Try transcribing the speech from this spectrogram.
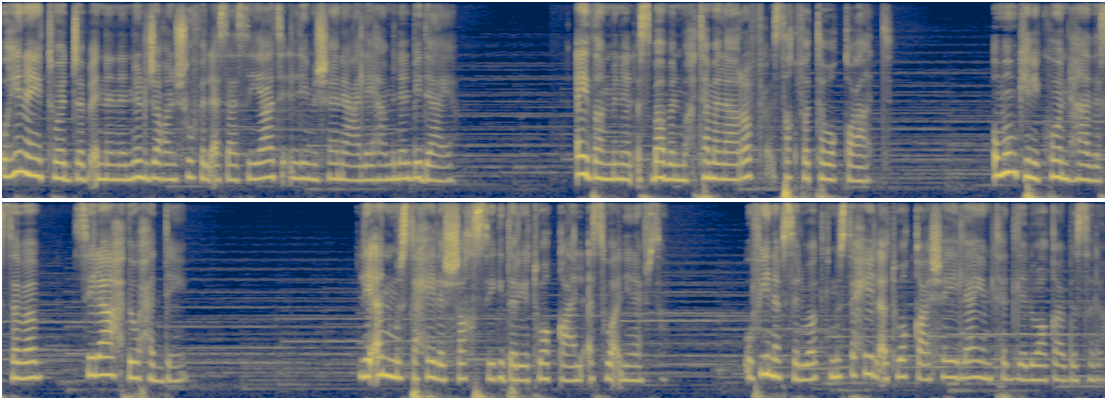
وهنا يتوجب أننا نرجع نشوف الأساسيات اللي مشينا عليها من البداية. أيضا من الأسباب المحتملة رفع سقف التوقعات وممكن يكون هذا السبب سلاح ذو حدين لأن مستحيل الشخص يقدر يتوقع الأسوأ لنفسه وفي نفس الوقت مستحيل أتوقع شيء لا يمتد للواقع بصلة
